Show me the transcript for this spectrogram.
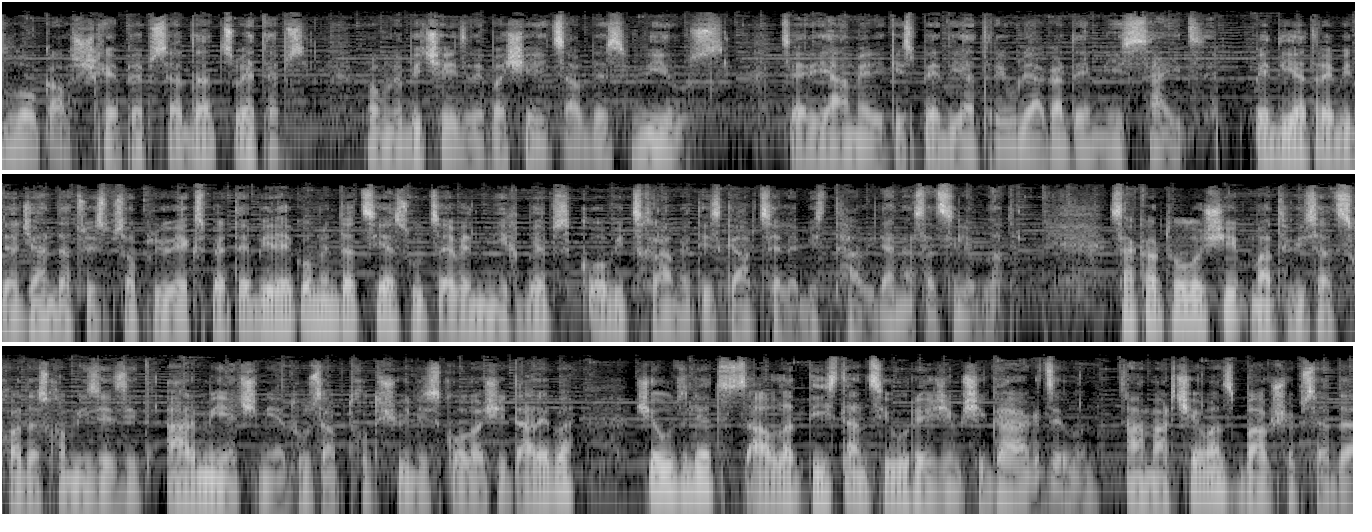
ბლოკავს შხეფებსა და წვეთებს, რომლებიც შეიძლება შეიცავდეს ვირუსს. წერია ამერიკის პედიატრიული აკადემიის საიტზე. პედიატრები და ჯანდაცვის მსოფლიო ექსპერტები რეკომენდაციას უწევენ ნიღბებს COVID-19-ის გავრცელების თავიდან ასაცილებლად. საქართველოში მათ ვისაც სხვადასხვა მიზეზით არ მიაჩნიათ უსაფრთხოდ შვილის სკოლაში ტარება, შეუძლიათ სწავლა დისტანციურ რეჟიმში გააგრძელონ. ამ არჩევანს ბავშვებსა და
